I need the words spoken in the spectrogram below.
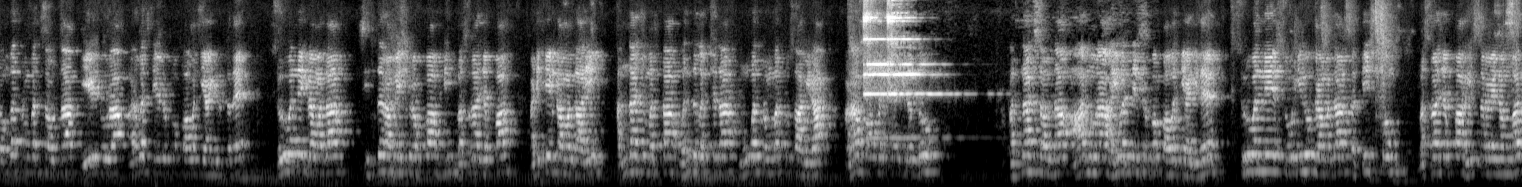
ತೊಂಬತ್ತೊಂಬತ್ತು ಸಾವಿರದ ಏಳ್ನೂರ ಅರವತ್ತೇಳು ರೂಪಾಯಿ ಪಾವತಿಯಾಗಿರುತ್ತದೆ ಸುರುವನ್ನೆ ಗ್ರಾಮದ ಸಿದ್ದರಾಮೇಶ್ವರಪ್ಪ ಬಿನ್ ಬಸವರಾಜಪ್ಪ ಅಡಿಕೆ ಕಾಮಗಾರಿ ಅಂದಾಜು ಮೊತ್ತ ಒಂದು ಲಕ್ಷದ ಮೂವತ್ತೊಂಬತ್ತು ಸಾವಿರ ಹಣ ಪಾವತಿಯಾಗಿರೋದು ಹದಿನಾಲ್ಕು ಸಾವಿರದ ಆರ್ನೂರ ಐವತ್ತೆಂಟು ರೂಪಾಯಿ ಪಾವತಿಯಾಗಿದೆ ಸುರುವನ್ನೆ ಸೋಗಿಲು ಗ್ರಾಮದ ಸತೀಶ್ ಕೋಮ್ ಬಸವರಾಜಪ್ಪ ರಿಸರ್ವೆ ನಂಬರ್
